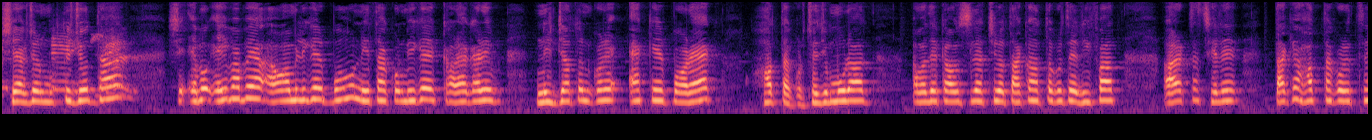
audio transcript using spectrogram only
সে একজন মুক্তিযোদ্ধা সে এবং এইভাবে আওয়ামী লীগের বহু নেতা কর্মীকে কারাগারে নির্যাতন করে একের পর এক হত্যা করছে। যে মুরাদ আমাদের কাউন্সিলর ছিল তাকে হত্যা করেছে রিফাত আর একটা ছেলে তাকে হত্যা করেছে।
